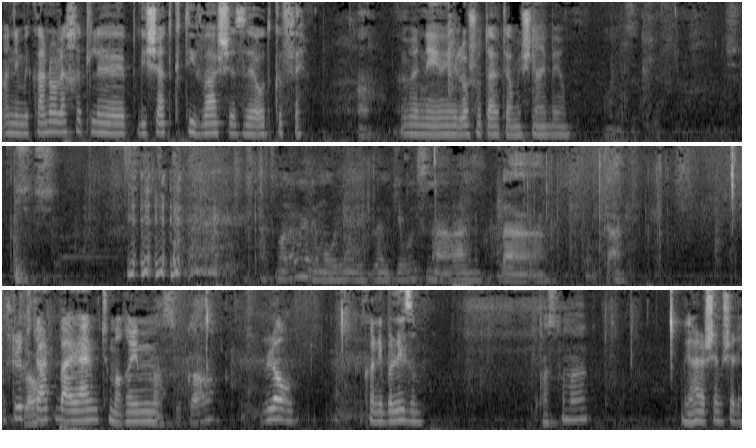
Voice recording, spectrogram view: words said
אני מכאן הולכת לפגישת כתיבה, שזה עוד קפה. אה, ואני לא שותה יותר משניים ביום. אוי, איזה כיף לך. ש- ש- ש- התמרים האלה מעולים, זה מקיבוץ נהרן בבקעה. יש לי לא? קצת בעיה עם תמרים. מהסוכר? לא, קניבליזם. מה זאת אומרת? בגלל השם שלי.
